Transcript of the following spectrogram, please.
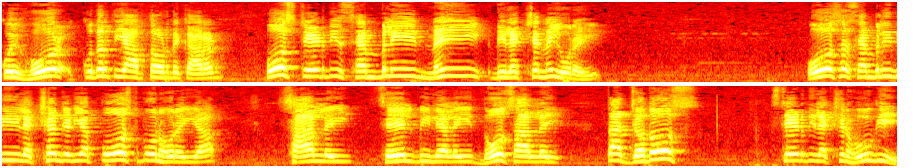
ਕੋਈ ਹੋਰ ਕੁਦਰਤੀ ਆਫਤ ਆਉਣ ਦੇ ਕਾਰਨ ਉਸ ਸਟੇਟ ਦੀ ਅਸੈਂਬਲੀ ਨਹੀਂ, ਦੀ ਇਲੈਕਸ਼ਨ ਨਹੀਂ ਹੋ ਰਹੀ। ਉਸ ਅਸੈਂਬਲੀ ਦੀ ਇਲੈਕਸ਼ਨ ਜਿਹੜੀ ਆ ਪੋਸਟਪੋਨ ਹੋ ਰਹੀ ਆ, ਸਾਲ ਲਈ, ਸੇਲ ਮਹੀਨਿਆਂ ਲਈ 2 ਸਾਲ ਲਈ, ਤਾਂ ਜਦੋਂ ਸਟੇਟ ਦੀ ਇਲੈਕਸ਼ਨ ਹੋਊਗੀ,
